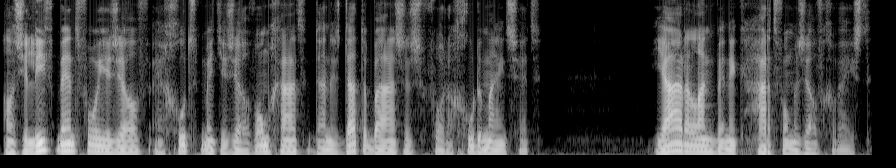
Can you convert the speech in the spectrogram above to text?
Als je lief bent voor jezelf en goed met jezelf omgaat, dan is dat de basis voor een goede mindset. Jarenlang ben ik hard voor mezelf geweest.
